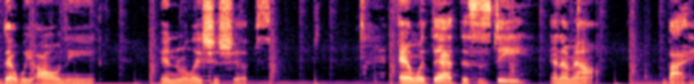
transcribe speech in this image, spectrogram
that we all need in relationships. And with that, this is Dee, and I'm out. Bye.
